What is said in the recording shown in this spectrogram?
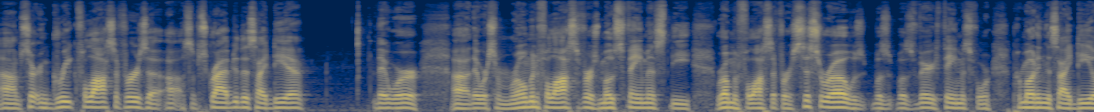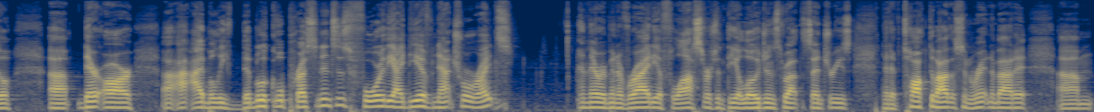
Um, certain Greek philosophers uh, uh, subscribed to this idea. There were uh, there were some Roman philosophers. Most famous, the Roman philosopher Cicero was was, was very famous for promoting this ideal. Uh, there are, uh, I believe, biblical precedences for the idea of natural rights. And there have been a variety of philosophers and theologians throughout the centuries that have talked about this and written about it. Um,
